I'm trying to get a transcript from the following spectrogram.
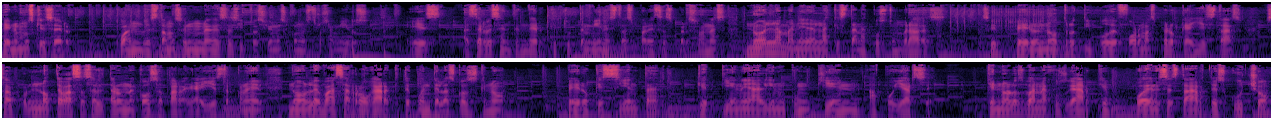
tenemos que hacer cuando estamos en una de esas situaciones con nuestros amigos es hacerles entender que tú también estás para esas personas, no en la manera en la que están acostumbradas, Sí. pero en otro tipo de formas, pero que ahí estás. O sea, no te vas a saltar una cosa para ahí estar con él, no le vas a rogar que te cuente las cosas que no, pero que sienta que tiene alguien con quien apoyarse, que no los van a juzgar, que pueden estar, te escucho,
